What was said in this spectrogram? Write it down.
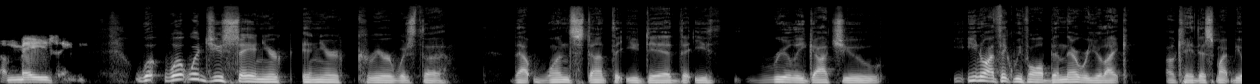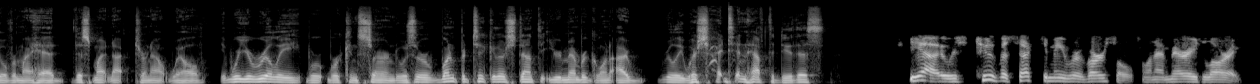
amazing. What what would you say in your in your career was the that one stunt that you did that you really got you you know, I think we've all been there where you're like, okay, this might be over my head. This might not turn out well. Where you really were, were concerned. Was there one particular stunt that you remember going, I really wish I didn't have to do this? Yeah, it was two vasectomy reversals when I married Lori.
